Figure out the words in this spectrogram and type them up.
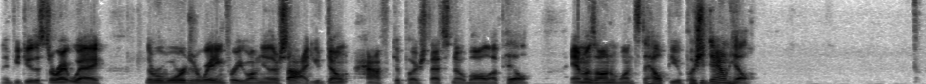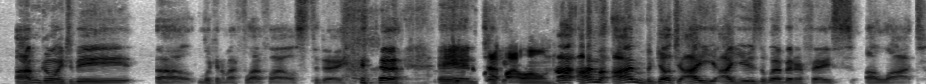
if you do this the right way, the rewards are waiting for you on the other side. You don't have to push that snowball uphill. Amazon wants to help you push it downhill. I'm going to be uh, looking at my flat files today, and flat file on. I, I'm I'm guilty. I I use the web interface a lot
